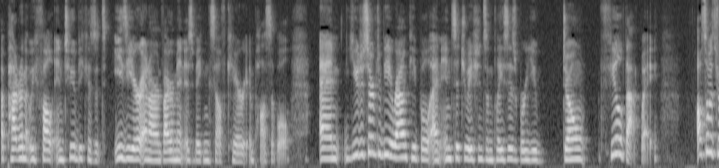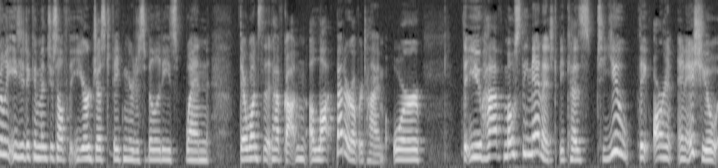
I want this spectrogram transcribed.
a pattern that we fall into because it's easier and our environment is making self care impossible. And you deserve to be around people and in situations and places where you don't feel that way. Also, it's really easy to convince yourself that you're just faking your disabilities when they're ones that have gotten a lot better over time, or that you have mostly managed because to you, they aren't an issue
